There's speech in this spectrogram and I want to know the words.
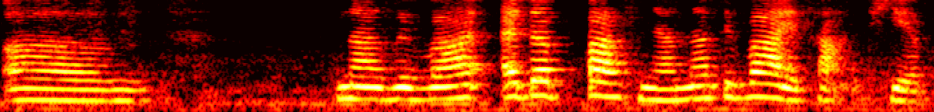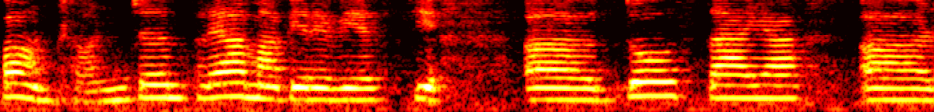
Э, называй, эта песня называется «铁棒成针». Прямо перевести. Э, толстая э,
